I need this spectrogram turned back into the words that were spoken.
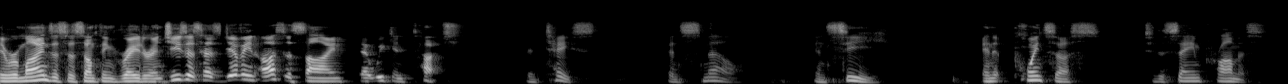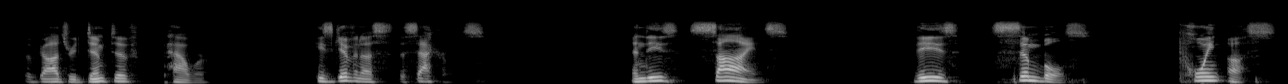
It reminds us of something greater. And Jesus has given us a sign that we can touch and taste and smell and see. And it points us to the same promise of God's redemptive power. He's given us the sacraments. And these signs, these symbols, point us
